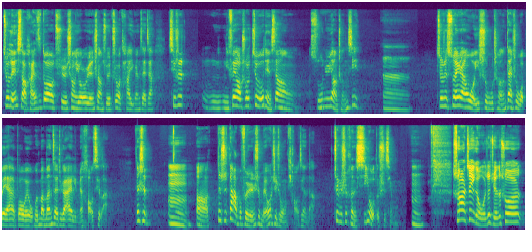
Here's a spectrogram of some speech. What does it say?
就连小孩子都要去上幼儿园上学，只有他一个人在家。其实，你，你非要说，就有点像《俗女养成记》。嗯，就是虽然我一事无成，但是我被爱包围，我会慢慢在这个爱里面好起来。但是嗯啊、但是大部分人是没有这种条件的，这个是很稀有的事情嘛。嗯，说到这个，我就觉得说。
